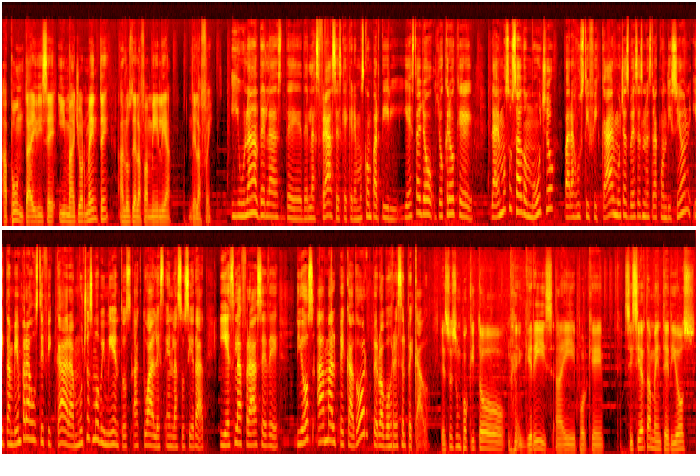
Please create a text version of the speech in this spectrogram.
apunta y dice, y mayormente a los de la familia de la fe. Y una de las, de, las frases que queremos compartir, y, esta yo, yo creo que la hemos usado mucho para justificar muchas veces nuestra condición y también para justificar a muchos movimientos actuales en la sociedad. Y es la frase de Dios ama al pecador, pero aborrece el pecado. Eso es un poquito gris ahí, porque si ciertamente Dios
